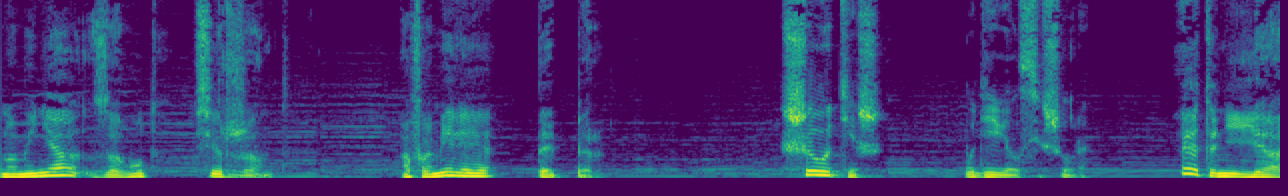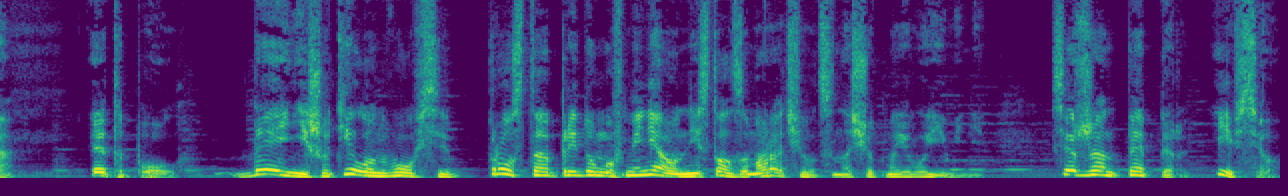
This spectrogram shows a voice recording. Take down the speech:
но меня зовут Сержант, а фамилия Пеппер». «Шутишь?» – удивился Шура. «Это не я, это Пол. Да и не шутил он вовсе. Просто, придумав меня, он не стал заморачиваться насчет моего имени. Сержант Пеппер, и все».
